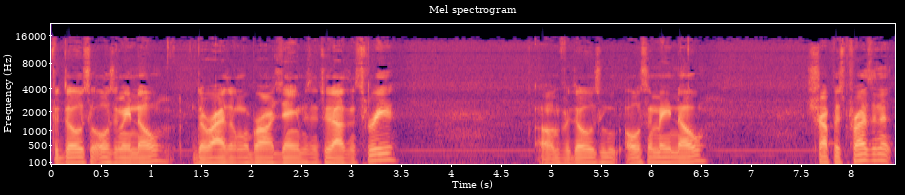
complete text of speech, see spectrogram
For those who also may know, the rise of LeBron James in 2003. Um, for those who also may know, Trump is president.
